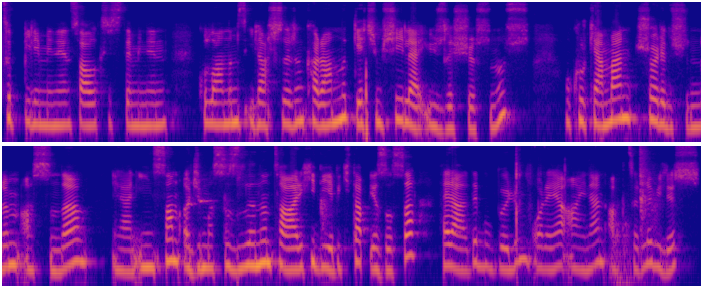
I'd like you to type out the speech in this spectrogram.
tıp biliminin, sağlık sisteminin, kullandığımız ilaçların karanlık geçmişiyle yüzleşiyorsunuz. Okurken ben şöyle düşündüm aslında yani insan acımasızlığının tarihi diye bir kitap yazılsa herhalde bu bölüm oraya aynen aktarılabilir.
